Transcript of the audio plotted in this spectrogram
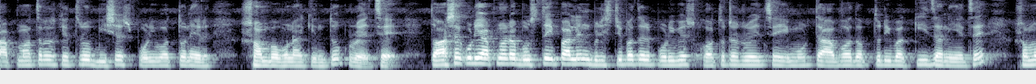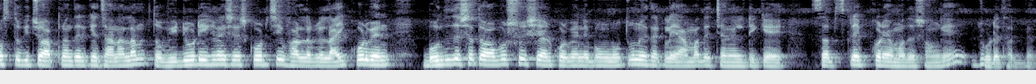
তাপমাত্রার ক্ষেত্রেও বিশেষ পরিবর্তনের সম্ভাবনা কিন্তু রয়েছে। তো আশা করি আপনারা বুঝতেই পারলেন বৃষ্টিপাতের পরিবেশ কতটা রয়েছে, এই মুহূর্তে আবহাওয়া দপ্তরই বা কী জানিয়েছে, সমস্ত কিছু আপনাদেরকে জানালাম। তো ভিডিওটি এখানে শেষ করছি, ভালো লাগলে লাইক করবেন, বন্ধুদের সাথে অবশ্যই শেয়ার করবেন এবং নতুন হয়ে থাকলে আমাদের চ্যানেলটিকে সাবস্ক্রাইব করে আমাদের সঙ্গে জুড়ে থাকবেন।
